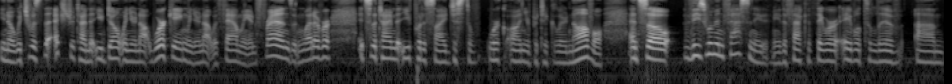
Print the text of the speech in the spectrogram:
you know, which was the extra time that you don't when you're not working, when you're not with family and friends and whatever. It's the time that you put aside just to work on your particular novel. And so these women fascinated me the fact that they were able to live um,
